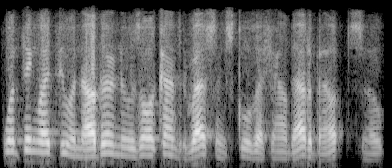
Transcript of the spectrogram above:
one thing led to another, and there was all kinds of wrestling schools I found out about. So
